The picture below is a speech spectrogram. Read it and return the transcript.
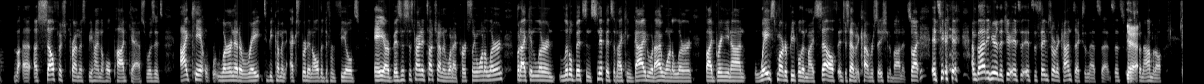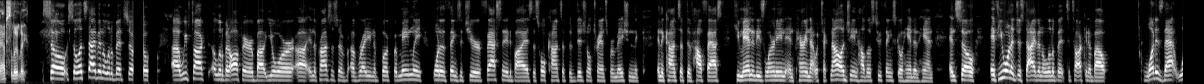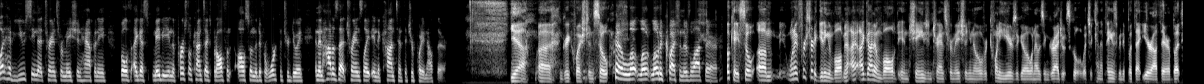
a selfish premise behind the whole podcast was it's I can't learn at a rate to become an expert in all the different fields a our business is trying to touch on and what i personally want to learn but i can learn little bits and snippets and i can guide what i want to learn by bringing on way smarter people than myself and just having a conversation about it so i it's i'm glad to hear that you're it's it's the same sort of context in that sense that's, that's phenomenal absolutely so so let's dive in a little bit so uh, we've talked a little bit off air about your uh, in the process of, of writing a book, but mainly one of the things that you're fascinated by is this whole concept of digital transformation in the in the concept of how fast humanity's learning and pairing that with technology and how those two things go hand in hand. And so, if you want to just dive in a little bit to talking about what is that? What have you seen that transformation happening both i guess maybe in the personal context but also also in the different work that you're doing and then how does that translate into content that you're putting out there yeah, uh, great question. So, lo- lo- loaded question. There's a lot there. Okay, so um, when I first started getting involved, I, I, got involved in change and transformation, you know, over 20 years ago when I was in graduate school, which it kind of pains me to put that year out there. But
